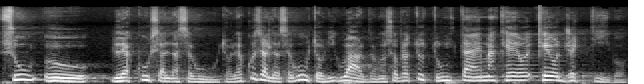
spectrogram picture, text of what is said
sulle uh, accuse alla Saguto. Le accuse alla Saguto riguardano soprattutto un tema che è, che è oggettivo,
